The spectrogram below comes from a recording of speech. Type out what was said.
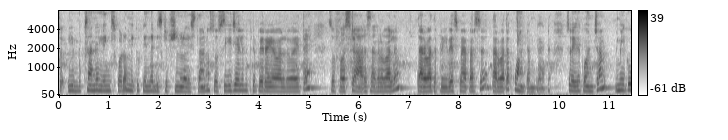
సో ఈ బుక్స్ అన్ని లింక్స్ కూడా మీకు కింద డిస్క్రిప్షన్లో ఇస్తాను. సో సీజేలకు ప్రిపేర్ అయ్యే వాళ్ళు అయితే సో ఫస్ట్ ఆర్ఎస్ అగర్వాల్ తర్వాత ప్రీవియస్ పేపర్స్ తర్వాత క్వాంటమ్ క్యాట్. సో ఇది కొంచెం మీకు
